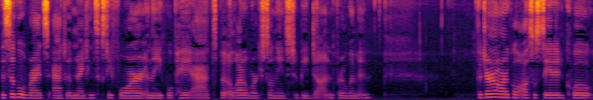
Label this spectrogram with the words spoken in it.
the Civil Rights Act of 1964 and the Equal Pay Act, but a lot of work still needs to be done for women. The journal article also stated, quote,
